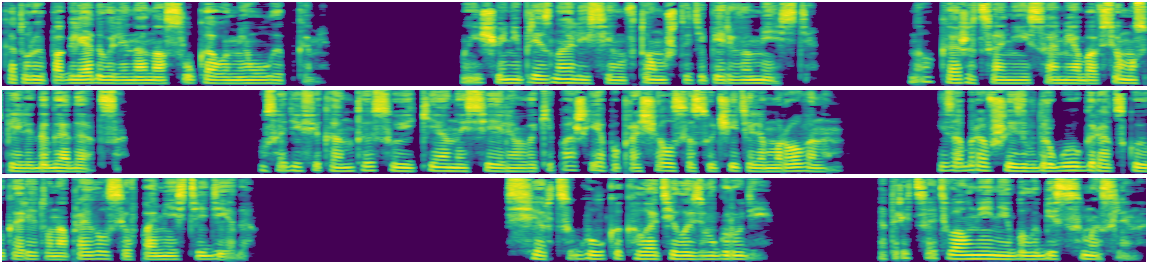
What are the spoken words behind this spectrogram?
которые поглядывали на нас с лукавыми улыбками. Мы еще не признались им в том, что теперь вместе. Но, кажется, они и сами обо всем успели догадаться. Усадив Викантессу и Киана Селем в экипаж, я попрощался с учителем Рованом и, забравшись в другую городскую карету, направился в поместье деда. Сердце гулко колотилось в груди. Отрицать волнение было бессмысленно.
